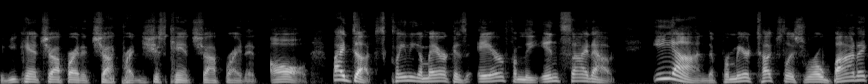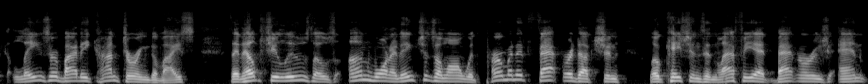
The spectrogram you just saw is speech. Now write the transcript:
If you can't shop right at ShopRite, you just can't shop right at all. By Ducks, cleaning America's air from the inside out. Eon, the premier touchless robotic laser body contouring device that helps you lose those unwanted inches along with permanent fat reduction. Locations in Lafayette, Baton Rouge, and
